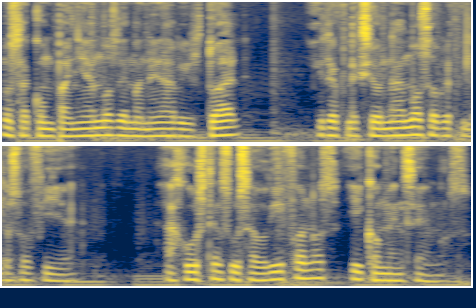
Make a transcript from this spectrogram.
nos acompañamos de manera virtual y reflexionamos sobre filosofía. Ajusten sus audífonos y comencemos.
